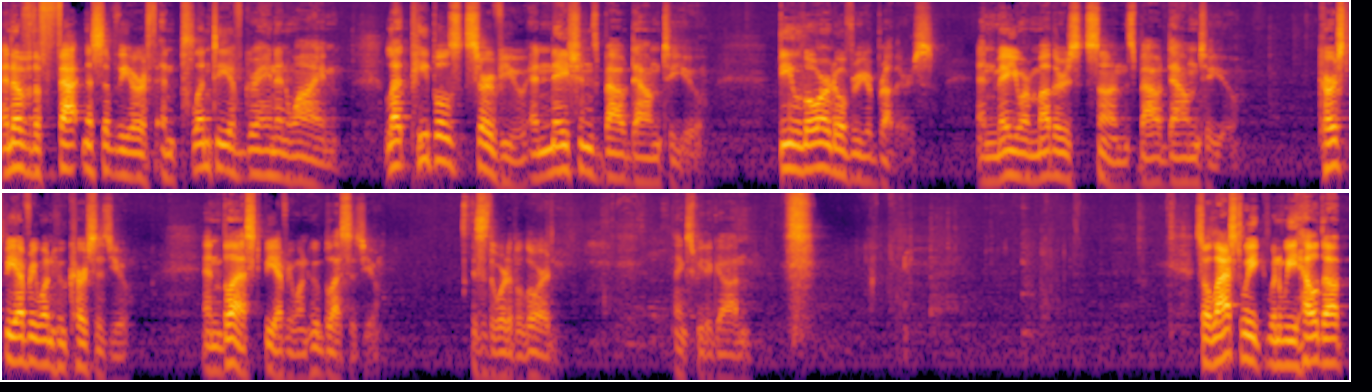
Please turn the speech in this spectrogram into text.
and of the fatness of the earth and plenty of grain and wine let peoples serve you and nations bow down to you. Be Lord over your brothers, and may your mother's sons bow down to you. Cursed be everyone who curses you, and blessed be everyone who blesses you. This is the word of the Lord. Thanks be to God. So, last week, when we held up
